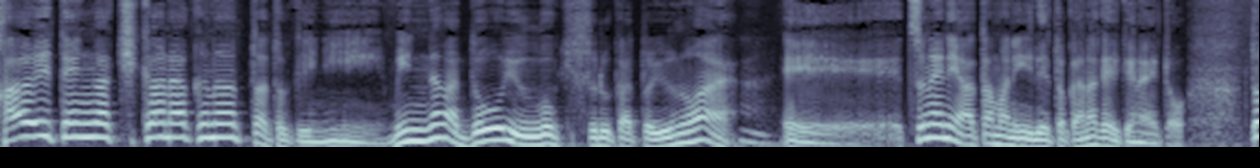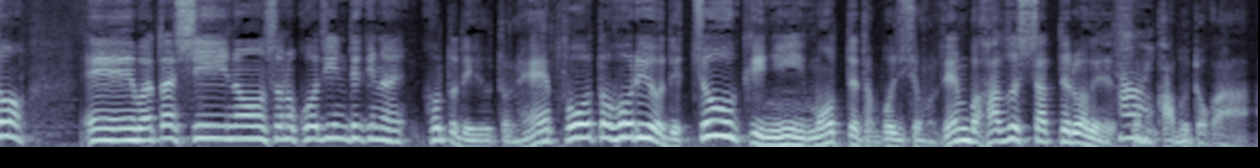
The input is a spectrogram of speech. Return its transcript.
回転が効かなくなった時に、みんながどういう動きするかというのは、うん、えー、常に頭に入れとかなきゃいけないと。と、えー、私のその個人的なことで言うとね、ポートフォリオで長期に持ってたポジションを全部外しちゃってるわけです、はい、その株とか。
